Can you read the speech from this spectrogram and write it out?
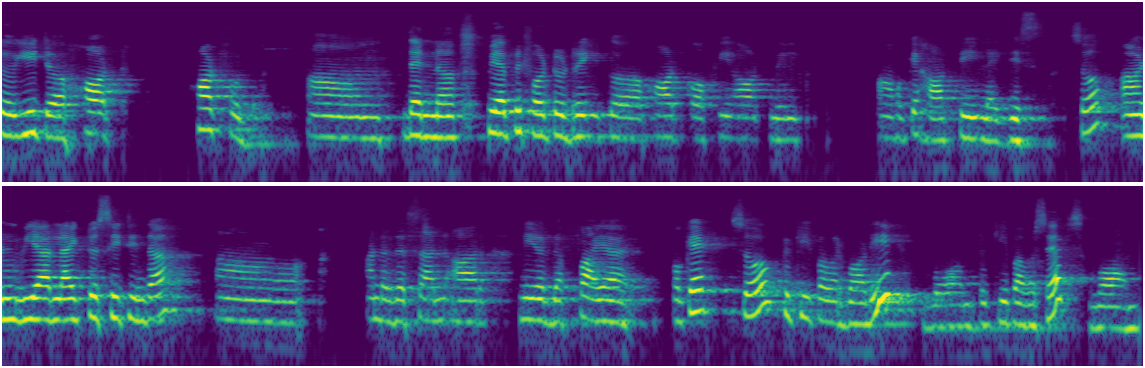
to eat uh, hot, hot food. Um, then uh, we are prefer to drink uh, hot coffee, hot milk, uh, okay, hot tea like this. So and we are like to sit in the uh, under the sun or near the fire Okay, so to keep our body warm, to keep ourselves warm.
